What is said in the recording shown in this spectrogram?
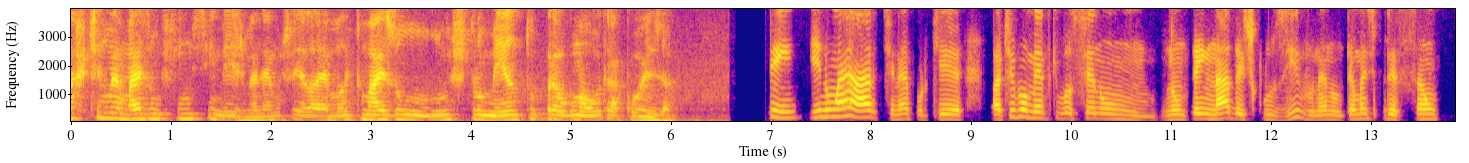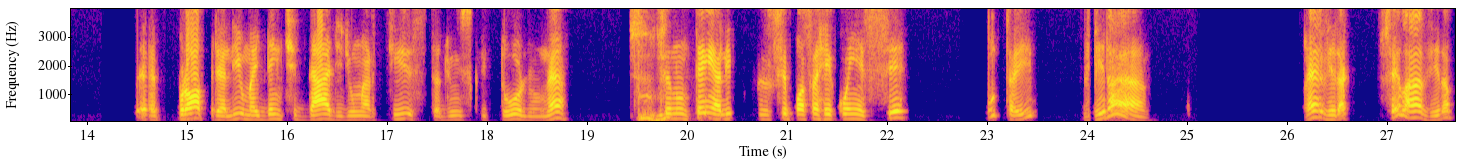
arte não é mais um fim em si mesma, ela é, ela é muito mais um, um instrumento para alguma outra coisa. Sim, e não é arte, né? Porque a partir do momento que você não, não tem nada exclusivo, né? não tem uma expressão é, própria ali, uma identidade de um artista, de um escritor, né? Uhum. Você não tem ali coisa que você possa reconhecer, puta, aí vira. É, vira, sei lá, vira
